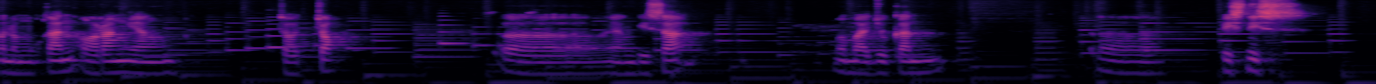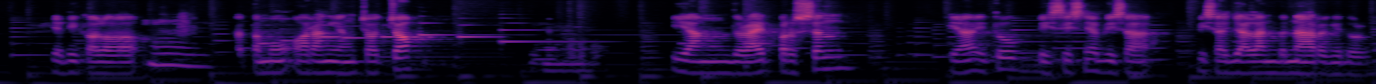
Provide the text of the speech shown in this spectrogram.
menemukan orang yang cocok uh, yang bisa memajukan uh, bisnis. Jadi kalau hmm. ketemu orang yang cocok, yang the right person, ya itu bisnisnya bisa bisa jalan benar gitu loh.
